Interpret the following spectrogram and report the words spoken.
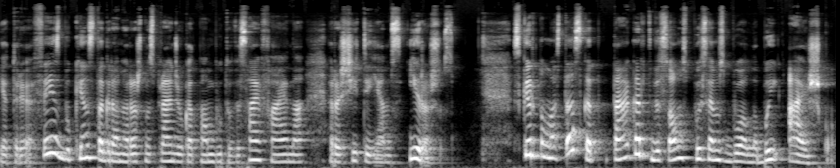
Jie turėjo Facebook, Instagram ir aš nusprendžiau, kad man būtų visai faina rašyti jiems įrašus. Skirtumas tas, kad tą kartą visoms pusėms buvo labai aišku,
